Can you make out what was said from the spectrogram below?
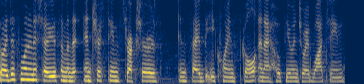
So I just wanted to show you some of the interesting structures inside the equine skull and I hope you enjoyed watching.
